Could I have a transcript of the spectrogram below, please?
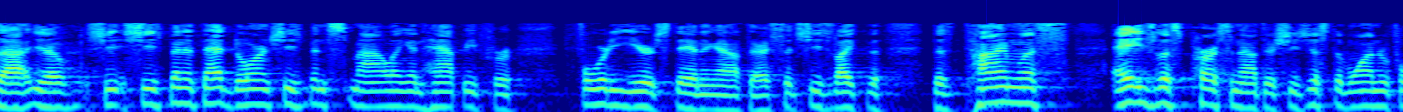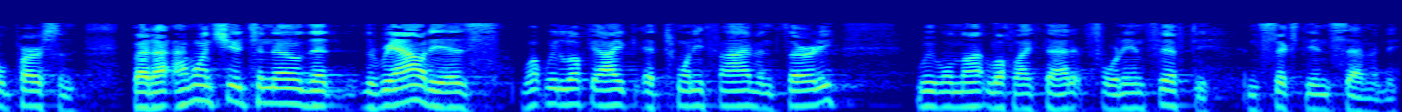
uh, you know, she, she's been at that door and she's been smiling and happy for 40 years standing out there. I said she's like the, the timeless, ageless person out there. She's just a wonderful person. But I, I want you to know that the reality is what we look like at 25 and 30 we will not look like that at 40 and 50 and 60 and 70.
